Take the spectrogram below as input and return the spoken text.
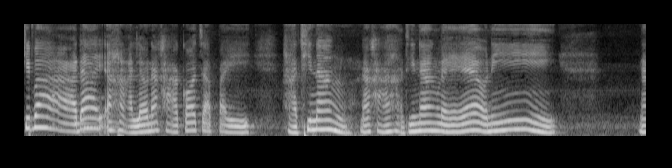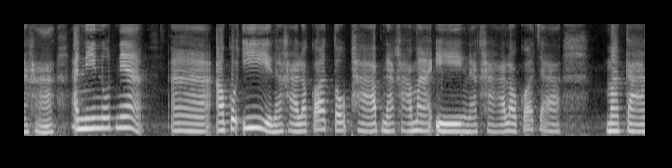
คิดว่าได้อาหารแล้วนะคะ ก็จะไปหาที่นั่งนะคะ หาที่นั่งแล้วนี่นะคะ อันนี้นุชเนี่ยเอาเก้าอี้นะคะ แล้วก็โต๊ะพับนะคะมาเองนะคะ เราก็จะมากลาง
